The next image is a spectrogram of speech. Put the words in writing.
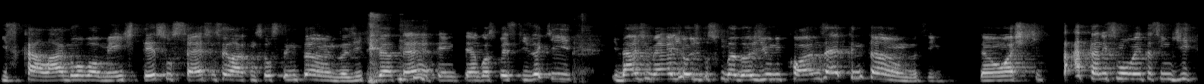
escalar globalmente, ter sucesso, sei lá, com seus 30 anos. A gente vê até, tem, tem algumas pesquisas que idade média hoje dos fundadores de unicórnios é 30 anos, assim. Então, acho que tá, tá nesse momento assim de,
